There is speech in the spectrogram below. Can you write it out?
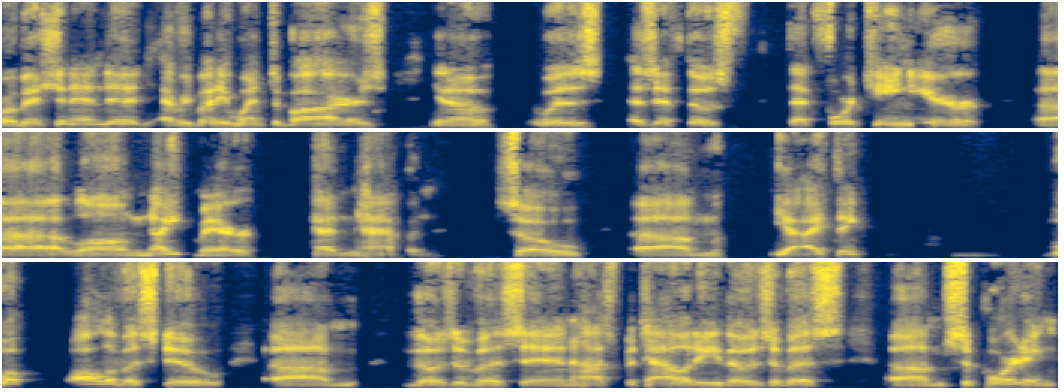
Prohibition ended. Everybody went to bars. You know, it was as if those that 14 year uh, long nightmare hadn't happened. So, um, yeah, I think what all of us do. Um, those of us in hospitality, those of us um, supporting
